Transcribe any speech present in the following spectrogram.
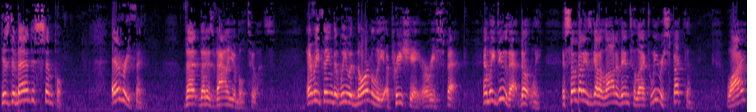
His demand is simple. Everything that, that is valuable to us. Everything that we would normally appreciate or respect. And we do that, don't we? If somebody's got a lot of intellect, we respect them. Why?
